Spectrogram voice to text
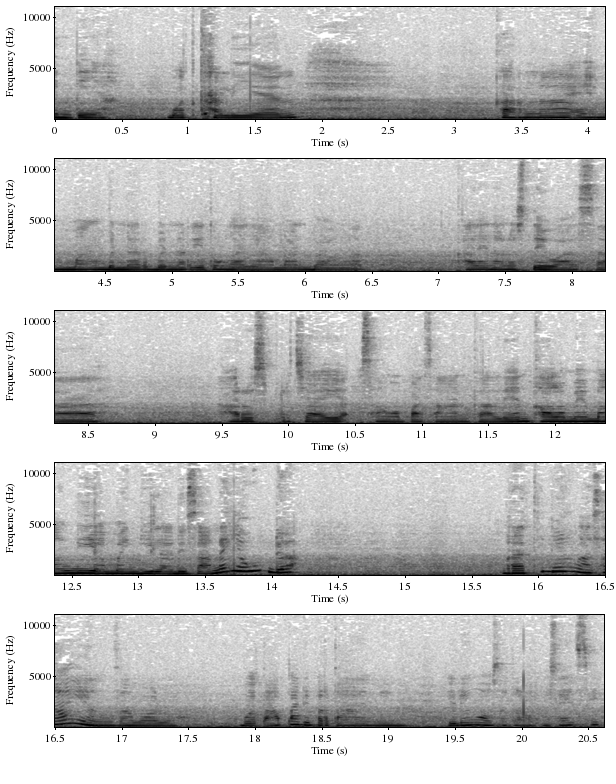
intinya buat kalian. Karena emang benar-benar itu nggak nyaman banget. Kalian harus dewasa harus percaya sama pasangan kalian. Kalau memang dia main gila di sana ya udah. Berarti dia nggak sayang sama lo buat apa dipertahanin? Jadi nggak usah terlalu posesif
